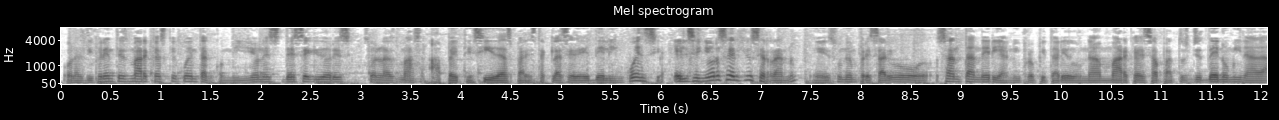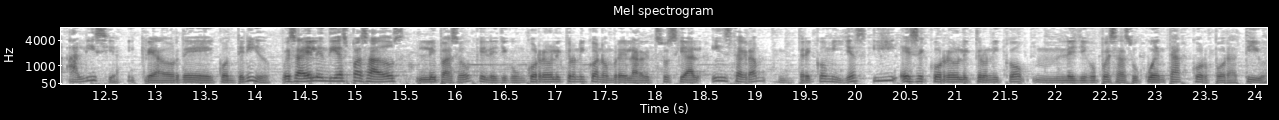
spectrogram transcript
o las diferentes marcas que cuentan con millones de seguidores son las más apetecidas para esta clase de delincuencia. El señor Sergio Serrano es un empresario santanderiano y propietario de una marca de zapatos denominada Alicia y creador de contenido. Pues a él en días pasados le pasó que le llegó un correo electrónico a nombre de la red social Instagram, entre comillas, y ese correo electrónico mm, le llegó pues a su cuenta corporativa.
